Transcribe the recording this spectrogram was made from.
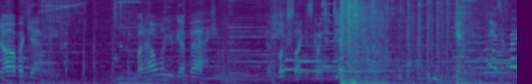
job again, Eve. But how will you get back? It looks like it's going to take some time. There's a road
